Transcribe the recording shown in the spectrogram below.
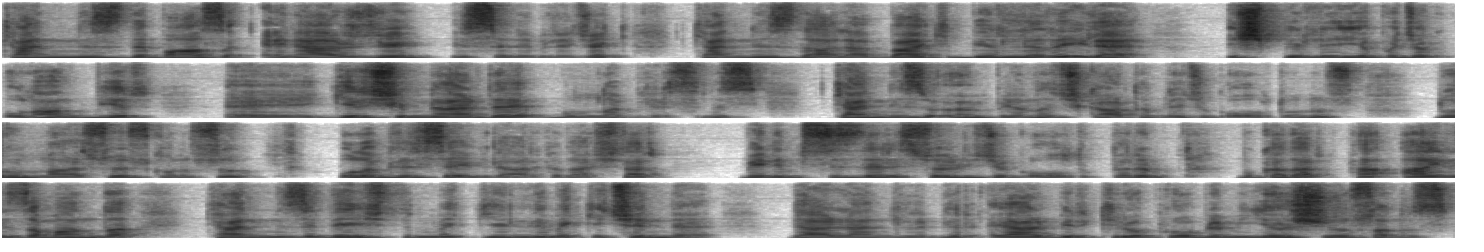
kendinizde bazı enerji hissedebilecek, kendinizle ala belki birileriyle işbirliği yapacak olan bir e, girişimlerde bulunabilirsiniz. Kendinizi ön plana çıkartabilecek olduğunuz durumlar söz konusu olabilir sevgili arkadaşlar. Benim sizlere söyleyecek olduklarım bu kadar. Ha aynı zamanda kendinizi değiştirmek, yenilemek için de değerlendirilebilir. Eğer bir kilo problemi yaşıyorsanız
